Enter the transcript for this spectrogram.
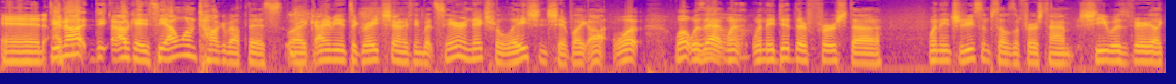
and Do I- not. Do, okay, see, I want to talk about this. Like, I mean, it's a great show and everything, but Sarah and Nick's relationship, like, uh, what, what was that when when they did their first, uh, when they introduced themselves the first time? She was very like,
